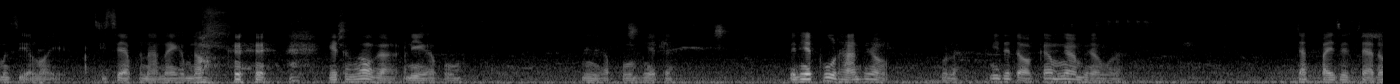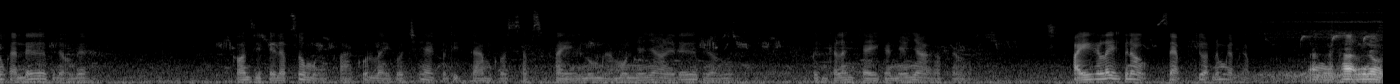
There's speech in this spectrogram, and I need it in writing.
มันสิอร่อยสิแซ่บขนาดไหนครับน้องเฮ็ดทั้งห้องก็นี่ครับผม นี่ครับผมเฮ็ดเลยเป็นเฮ็ดผู้ฐานพี่น้องพุ่นล่ะมีแต่ดอกก้ามงามพี่น้องพุ่นล่ะจัดไปแซ่บๆน้องกันเด้อพี่น้องเด้อก่อนสิไปรับส้มฝากกดไลค์กดแชร์กดติดตามกด subscribe ให้นุ่มหนามนยาวๆเลยเด้อพี่น้องเป็นกำลังใจกันยาวๆครับพี่น้อง ไปกันเลยพี่น้องแซ่บจวดน้ำกันครับตั้งกระทะพี่น้อง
